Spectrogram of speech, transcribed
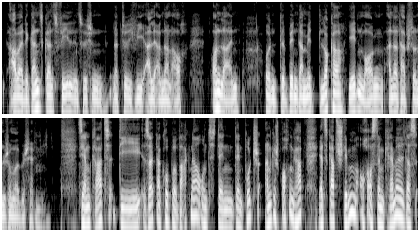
Ich arbeite ganz, ganz viel inzwischen, natürlich wie alle anderen auch, online und bin damit locker jeden Morgen anderthalb Stunden schon mal beschäftigt. Sie haben gerade die Söldnergruppe Wagner und den, den Putsch angesprochen gehabt. Jetzt gab es Stimmen auch aus dem Kreml, dass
